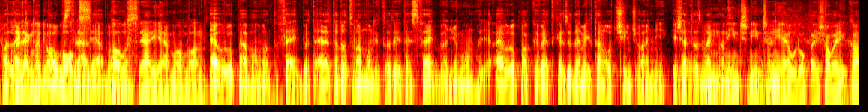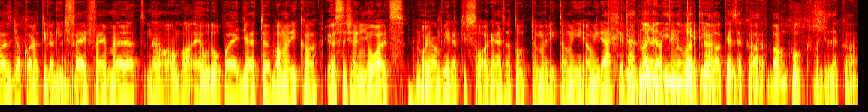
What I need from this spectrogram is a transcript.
A, a legnagyobb Ausztráliában, box Ausztráliában van. van. Európában van, fejből. Te előtted ott van a monitor, én ezt fejből nyomom, hogy Európa a következő, de még talán ott sincs annyi, és hát az meg nem... Nincs, nincs annyi. Európa és Amerika az gyakorlatilag így fejfej mellett, nem, a, Európa egyel több, Amerika összesen nyolc olyan méretű szolgáltatót tömörít, ami, ami rákerül. Tehát nagyon innovatívak ezek a bankok, vagy ezek a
